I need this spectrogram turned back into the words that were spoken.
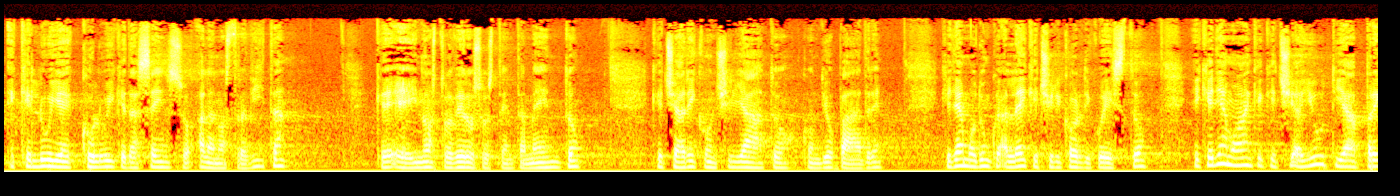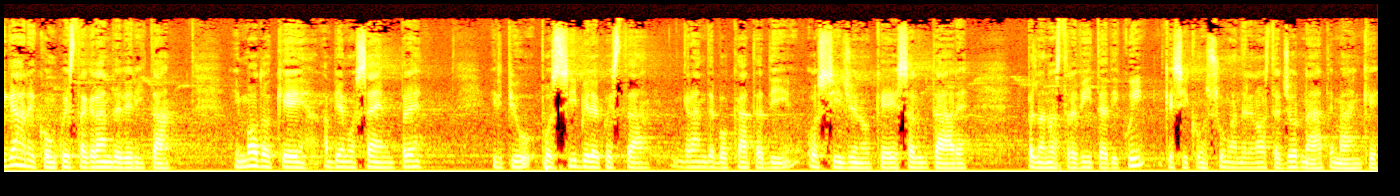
e che Lui è colui che dà senso alla nostra vita, che è il nostro vero sostentamento, che ci ha riconciliato con Dio Padre. Chiediamo dunque a lei che ci ricordi questo e chiediamo anche che ci aiuti a pregare con questa grande verità, in modo che abbiamo sempre il più possibile questa grande boccata di ossigeno che è salutare per la nostra vita di qui, che si consuma nelle nostre giornate, ma anche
